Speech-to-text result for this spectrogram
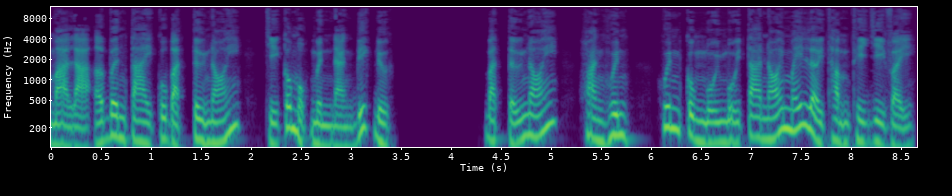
mà là ở bên tai của Bạch Tư nói, chỉ có một mình nàng biết được. Bạch Tử nói, Hoàng huynh, huynh cùng mùi mùi ta nói mấy lời thầm thì gì vậy?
